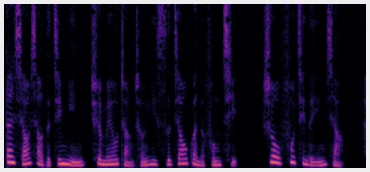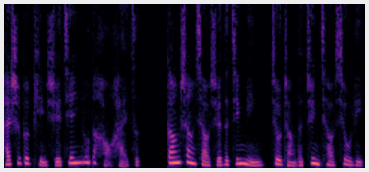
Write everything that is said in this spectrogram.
但小小的金明却没有长成一丝娇惯的风气，受父亲的影响，还是个品学兼优的好孩子。刚上小学的金明就长得俊俏秀丽。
